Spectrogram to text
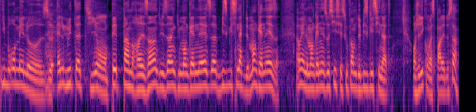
Hybromélose, L-glutathion, pépins de raisin, du zinc, du manganèse, bisglycinate de manganèse. Ah ouais, le manganèse aussi c'est sous forme de bisglycinate. Angélique, on va se parler de ça.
